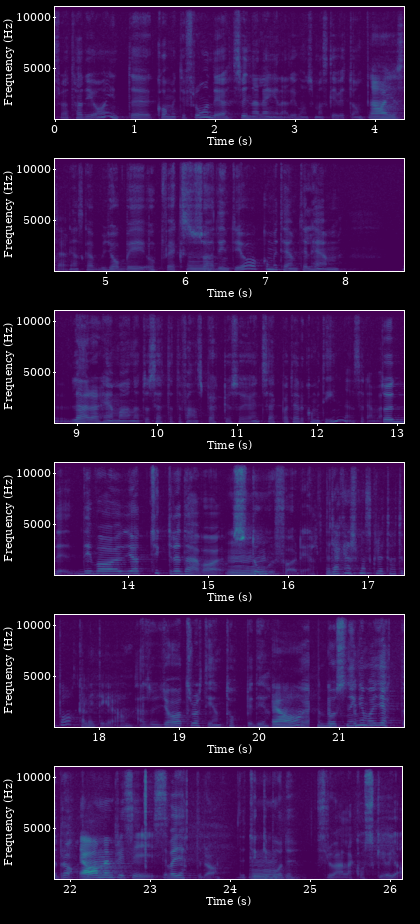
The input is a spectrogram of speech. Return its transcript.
För att hade jag inte kommit ifrån det, Svinalängorna, det är hon som har skrivit om. Ja, just det. Ganska jobbig uppväxt. Mm. Så hade inte jag kommit hem till hem lärarhem och annat och sett att det fanns böcker så jag är inte säker på att jag hade kommit in ens i den Så det, det, var, jag tyckte det där var mm. stor fördel. Det där kanske man skulle ta tillbaka lite grann. Alltså jag tror att det är en toppidé. Ja. bussningen var jättebra. Ja, men precis. Det var jättebra. Det tycker mm. både fru Alakoski och jag.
